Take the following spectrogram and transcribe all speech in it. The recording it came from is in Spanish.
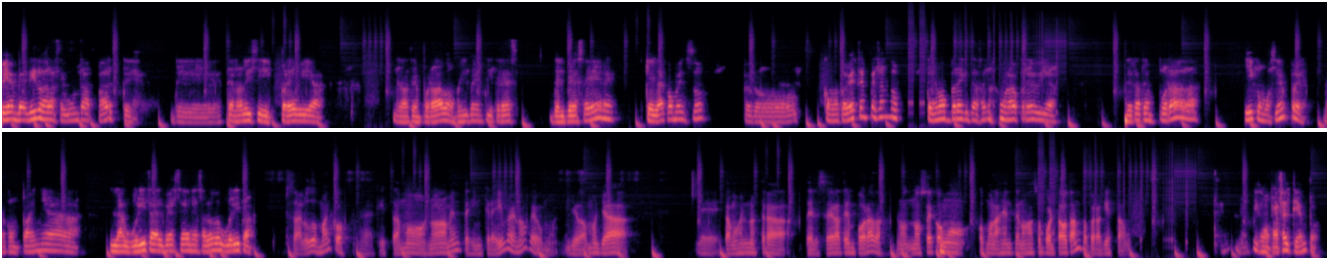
Bienvenidos a la segunda parte de este análisis previa de la temporada 2023 del BCN, que ya comenzó, pero como todavía está empezando, tenemos break de hacer una previa de esta temporada. Y como siempre, me acompaña la gurita del BCN. Saludos, gurita. Saludos, Marco. Aquí estamos nuevamente. Increíble, ¿no? Que llevamos ya eh, estamos en nuestra tercera temporada. No, sé cómo, cómo, la gente nos ha soportado tanto, pero aquí estamos. Y como pasa el tiempo.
